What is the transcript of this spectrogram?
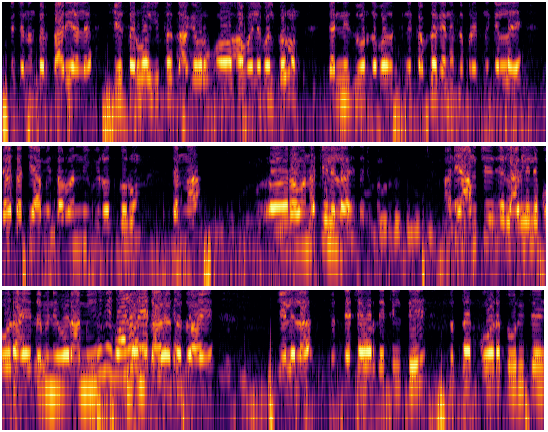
त्याच्यानंतर तारी आल्या. हे सर्व इथं जागेवर अवेलेबल करून त्यांनी जोर जबरदस्तीने कब्जा घेण्याचा प्रयत्न केलेला आहे. त्यासाठी आम्ही सर्वांनी विरोध करून त्यांना रवाना केलेला आहे तरी. आणि आमचे जे लागलेले बोर्ड आहे जमिनीवर आम्ही दिवाणी दाव्याचा जो आहे केलेला तर त्याच्यावर देखील ते सतत बोर्ड चोरीचे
